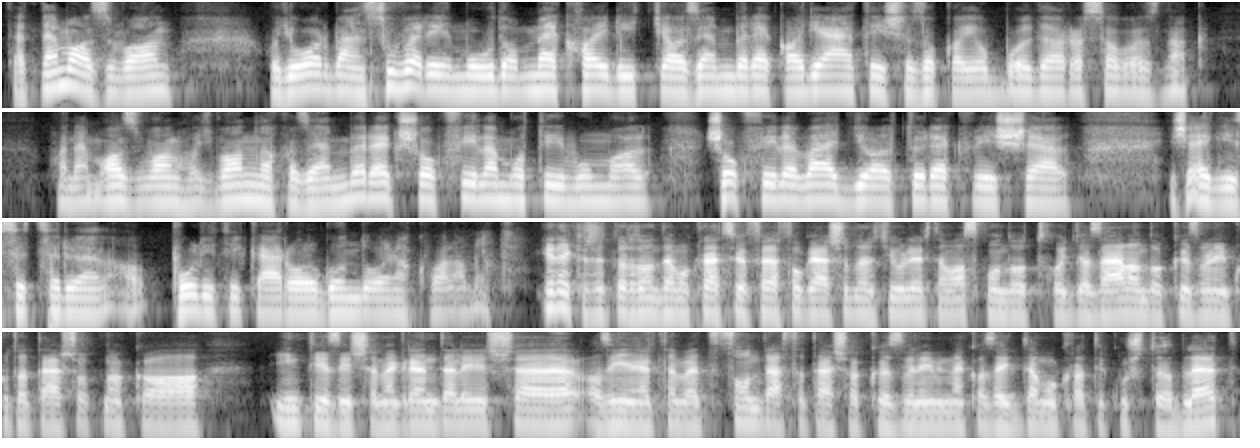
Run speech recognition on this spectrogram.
Tehát nem az van, hogy Orbán szuverén módon meghajlítja az emberek agyát, és azok a jobb oldalra szavaznak, hanem az van, hogy vannak az emberek sokféle motivummal, sokféle vágyjal, törekvéssel, és egész egyszerűen a politikáról gondolnak valamit. Érdekes a demokrácia felfogásod, mert jól értem azt mondod, hogy az állandó kutatásoknak a intézése, megrendelése, az ilyen értelmet szondáztatása a közvéleménynek az egy demokratikus többlet,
